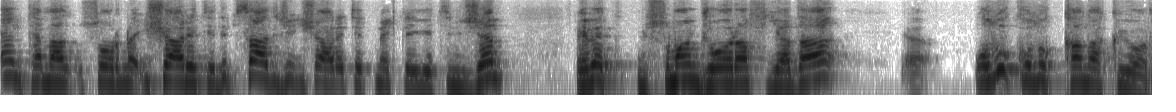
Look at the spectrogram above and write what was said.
en temel soruna işaret edip sadece işaret etmekle yetineceğim. Evet Müslüman coğrafyada oluk oluk kan akıyor.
